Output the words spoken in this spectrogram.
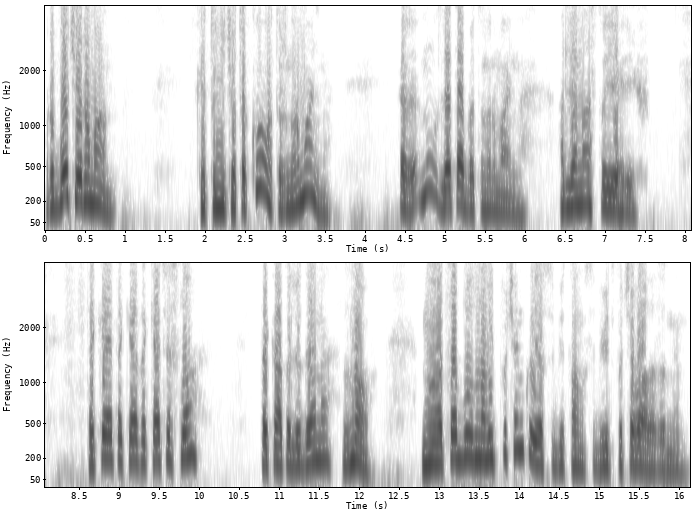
Робочий роман. Каже, то нічого такого, то ж нормально. Каже, ну для тебе це нормально, а для нас то є гріх. Таке, таке, таке число, така то людина знов. Ну, а це був на відпочинку, я собі там собі відпочивала з одним.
